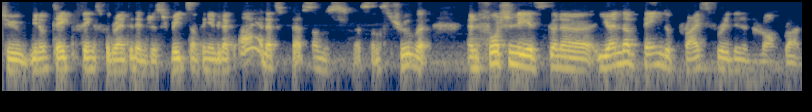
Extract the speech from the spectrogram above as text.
to you know take things for granted and just read something and be like, oh yeah, that's that sounds that sounds true. But unfortunately, it's gonna you end up paying the price for it in the long run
